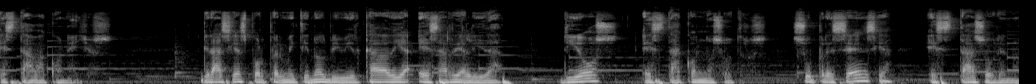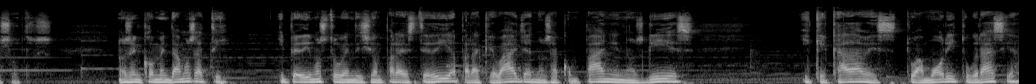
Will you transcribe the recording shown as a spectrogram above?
estaba con ellos. Gracias por permitirnos vivir cada día esa realidad. Dios está con nosotros. Su presencia está sobre nosotros. Nos encomendamos a ti y pedimos tu bendición para este día, para que vayas, nos acompañes, nos guíes y que cada vez tu amor y tu gracia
